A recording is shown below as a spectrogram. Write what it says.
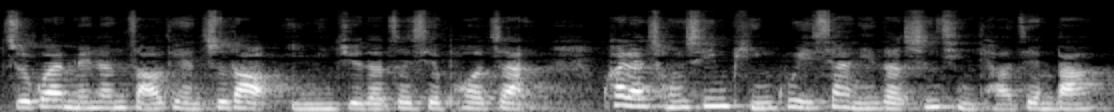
只怪没能早点知道移民局的这些破绽，快来重新评估一下您的申请条件吧。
